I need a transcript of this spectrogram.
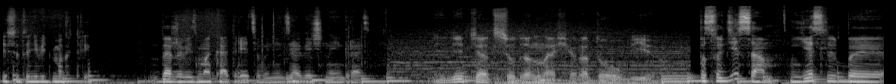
Если это не Ведьмак 3 даже Ведьмака третьего нельзя вечно играть. Идите отсюда нахер, а то убью. Посуди сам. Если бы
